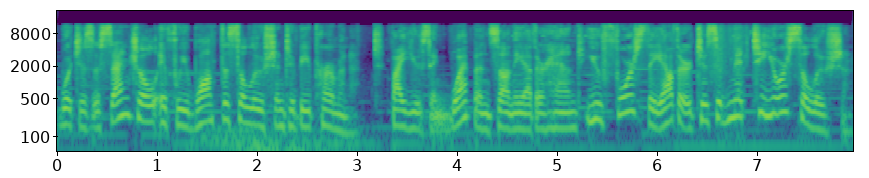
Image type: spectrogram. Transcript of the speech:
which is essential if we want the solution to be permanent. By using weapons, on the other hand, you force the other to submit to your solution.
